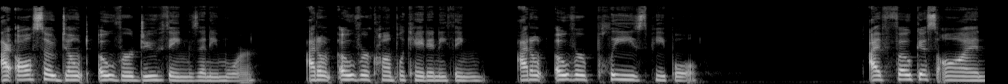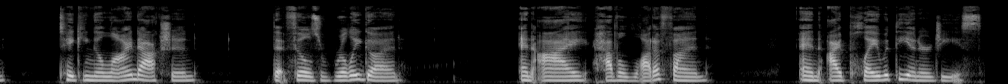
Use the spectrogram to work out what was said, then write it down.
I also don't overdo things anymore. I don't overcomplicate anything. I don't overplease people. I focus on taking aligned action that feels really good. And I have a lot of fun and I play with the energies.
